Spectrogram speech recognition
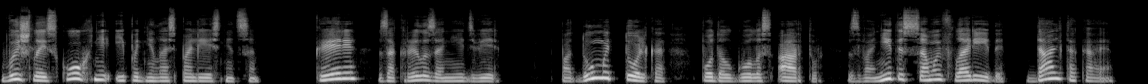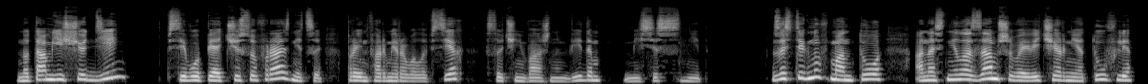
вышла из кухни и поднялась по лестнице. Кэрри закрыла за ней дверь. «Подумать только», — подал голос Артур, — «звонит из самой Флориды. Даль такая. Но там еще день, всего пять часов разницы», — проинформировала всех с очень важным видом миссис Снит. Застегнув манто, она сняла замшевые вечерние туфли,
